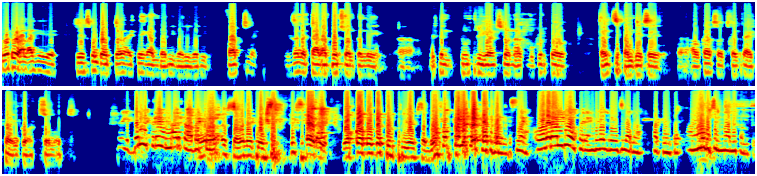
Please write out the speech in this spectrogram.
మూడు అలాగే చేసుకుంటూ వచ్చాం. I think I'm very very very fortunate నిజంగా చాలా అదృష్టం ఉంటుంది. విత్ ఇన్ టూ త్రీ ఇయర్స్లో నాకు ముగ్గురుతో కలిసి పనిచేసే అవకాశం వచ్చినందుకు I thank God so much. ఇద్దరు ఇక్కడే ఉన్నారు కాబట్టి. సెవెన్ ఎయిట్ ఇయర్స్ ఒక్కొక్కరితో టూ త్రీ ఇయర్స్ అండి. ఓవరాల్గా ఒక రెండు వేల రోజులు అలా పట్టుంటాయి. మూడు సినిమాలు కలిపి.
